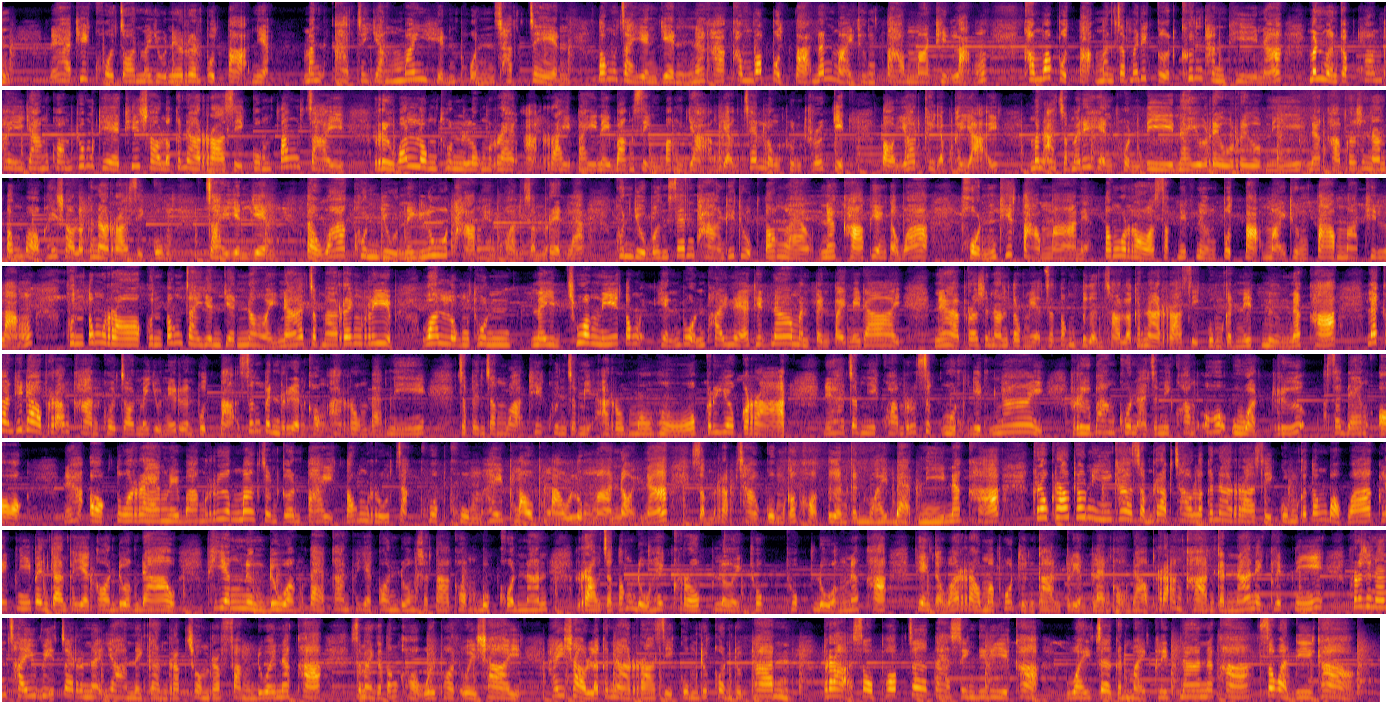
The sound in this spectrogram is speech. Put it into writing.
นะคะที่โคจรมาอยู่ในเรือนปุตตะเนี่ย มันอาจจะยังไม่เห็นผลชัดเจน ต้องใจเย็นๆนะคะคำว่าปุตตะนั่นหมายถึงตามมาทีหลังคำว่าปุตตะมันจะไม่ได้เกิดขึ้นทันทีนะ มันเหมือนกับความพยายามความทุ่มเทที่ชาวลัคนาราศีกุมตั้งใจ หรือว่าลงทุนลงแรงอะไรไปในบางสิ่งบางอย่าง อย่างเช่น ลงทุนธุรกิจ ต่อยอดขยับขยาย มันอาจจะไม่ได้เห็นผลดีในเร็วๆนี้นะคะ เพราะฉะนั้นต้องบอกให้ชาวลัคนาราศีกุมใจเย็นๆ แต่ว่าคุณอยู่ในลู่ทางแห่งความสำเร็จและคุณอยู่บนเส้นทางที่ถูกต้องแล้วนะคะ เพียงแต่ว่าผลที่ตามมาเนี่ยต้องรอสักนิดหนึ่งปุตตะหมายถึงตามมาทีหลัง คุณต้องรอคุณต้องใจเย็นๆหน่อยนะ จะมาเร่งรีบ ว่าลงทุนในช่วงนี้ต้องเห็นผลภายในอาทิตย์หน้ามันเป็นไปไม่ได้นะคะเพราะฉะนั้นตรงเนี้ยจะต้องเตือนชาวลัคนาราศีกุมกันนิดหนึ่งนะคะ และการที่ดาวพระอังคารโคจรมาอยู่ในเรือนปุตตะ ซึ่งเป็นเรือนของอารมณ์แบบนี้ จะเป็นจังหวะที่คุณจะมีอารมณ์โมโห เกรี้ยวกราดนะคะจะมีความรู้สึกหงุดหงิดง่าย หรือบางคนอาจจะมีความโอ้อวด หรือแสดงออกนะคะออกตัวแรงในบางเรื่องมากจนเกินไป ต้องรู้จักควบคุมให้เพลาเพลาๆลงมาหน่อยนะสำหรับชาวกลุ่มก็ขอเตือนกันไว้แบบนี้นะคะ คร่าวๆ เท่านี้ค่ะสำหรับชาวลัคนาราศีกุมก็ต้องบอกว่าคลิปนี้เป็นการพยากรณ์ดวงดาว เพียงหนึ่งดวง แต่การพยากรณ์ดวงชะตาของบุคคลนั้น เราจะต้องดูให้ครบเลยทุกทุกดวงนะคะ เพียงแต่ว่าเรามาพูดถึงการเปลี่ยนแปลงของดาวพระอังคารกันนะในคลิปนี้ เพราะฉะนั้นใช้วิจารณญาณในการรับชมรับฟังด้วยนะคะ สมัยก็ต้องขออวยพรอวยชัย ให้ชาวลัคนาราศีกุมทุกคนทุกท่าน ประสบพบเจอแต่สิ่งดีๆ ค่ะ ไว้เจอกันใหม่คลิปหน้านะคะ สวัสดีค่ะ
